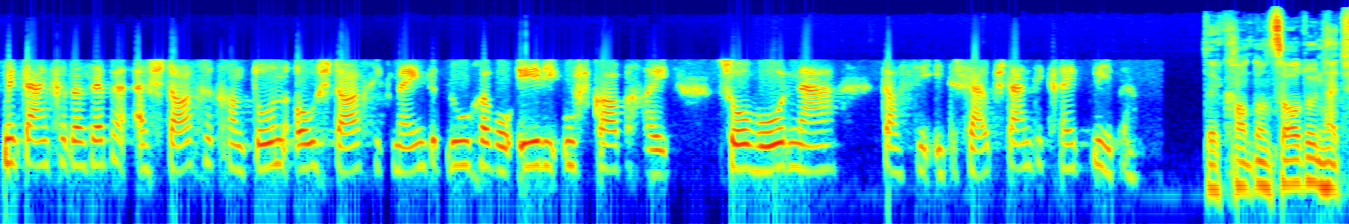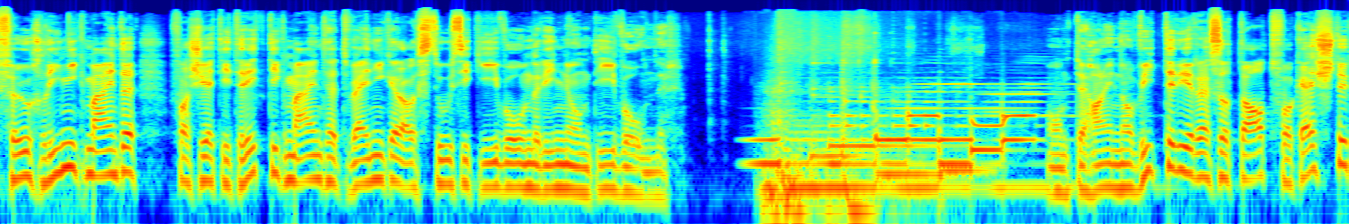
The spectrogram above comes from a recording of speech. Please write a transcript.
Wir denken, dass eben ein starker Kanton auch starke Gemeinden brauchen, die ihre Aufgaben können so wahrnehmen dass sie in der Selbstständigkeit bleiben. Der Kanton Solothurn hat viele kleine Gemeinden. Fast jede dritte Gemeinde hat weniger als 1000 Einwohnerinnen und Einwohner. Und dann habe ich noch weitere Resultate von gestern.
